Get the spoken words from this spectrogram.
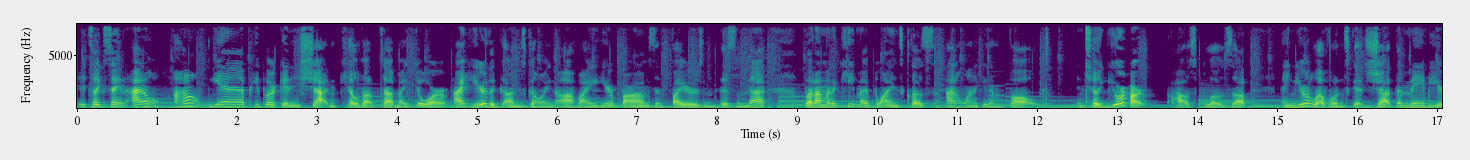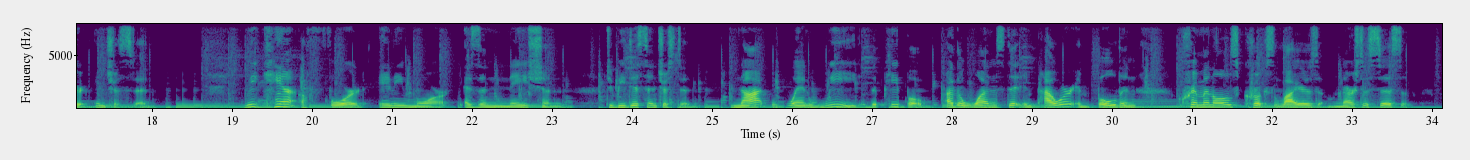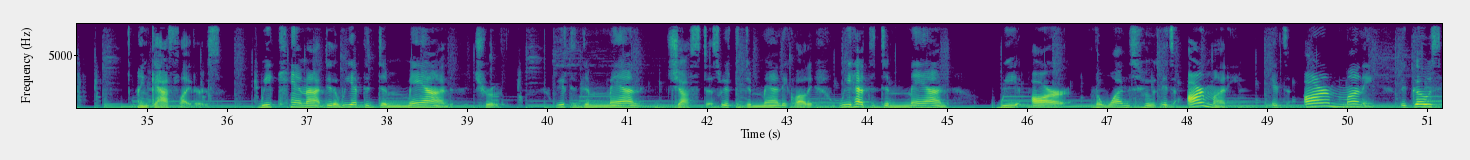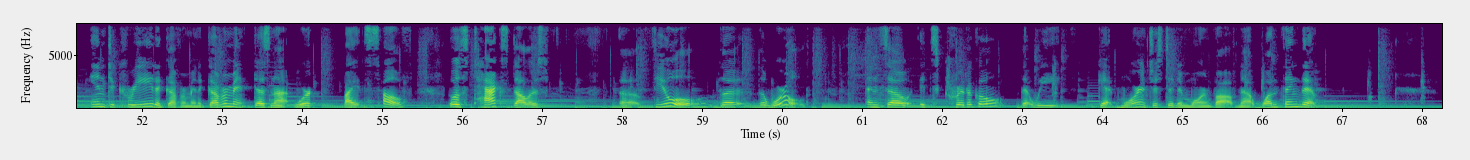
it's like saying, I don't, I don't, yeah, people are getting shot and killed outside my door. I hear the guns going off. I hear bombs and fires and this and that, but I'm going to keep my blinds closed. I don't want to get involved until your heart house blows up and your loved ones get shot. Then maybe you're interested. We can't afford anymore as a nation to be disinterested, not when we, the people, are the ones that empower, embolden criminals, crooks, liars, narcissists, and gaslighters. We cannot do that. We have to demand truth. We have to demand justice. We have to demand equality. We have to demand we are the ones who, it's our money. It's our money that goes in to create a government. A government does not work by itself. Those tax dollars uh, fuel the the world, and so it's critical that we get more interested and more involved. Now, one thing that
